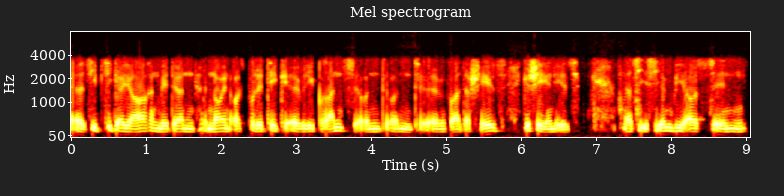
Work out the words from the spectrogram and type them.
äh, 70er Jahren mit der neuen Ostpolitik äh, Willy Brandt und, und äh, Walter Scheels geschehen ist. Das ist irgendwie aus den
